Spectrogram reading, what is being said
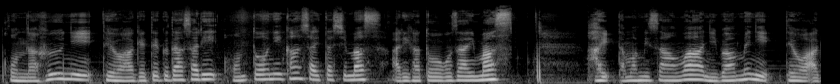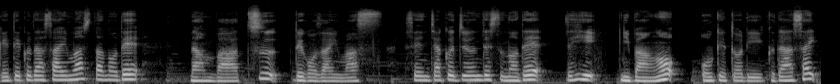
こんな風に手を挙げてくださり本当に感謝いたします。ありがとうございます。はいたまみさんは2番目に手を挙げてくださいましたのでナンバー2でございます。先着順ですのでぜひ2番をお受け取りください。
